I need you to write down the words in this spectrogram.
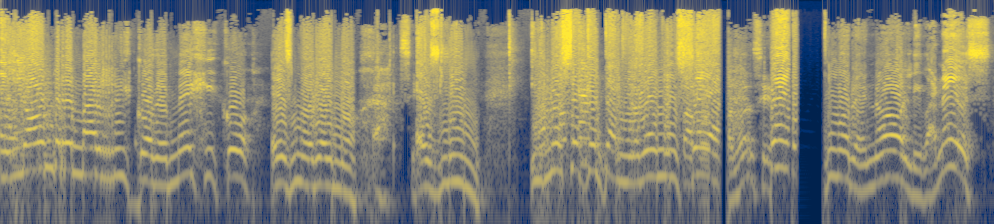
El, hombre más rico de México es moreno. Ah, es Slim. Y no, sé qué tan moreno sea pero moreno libanés,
